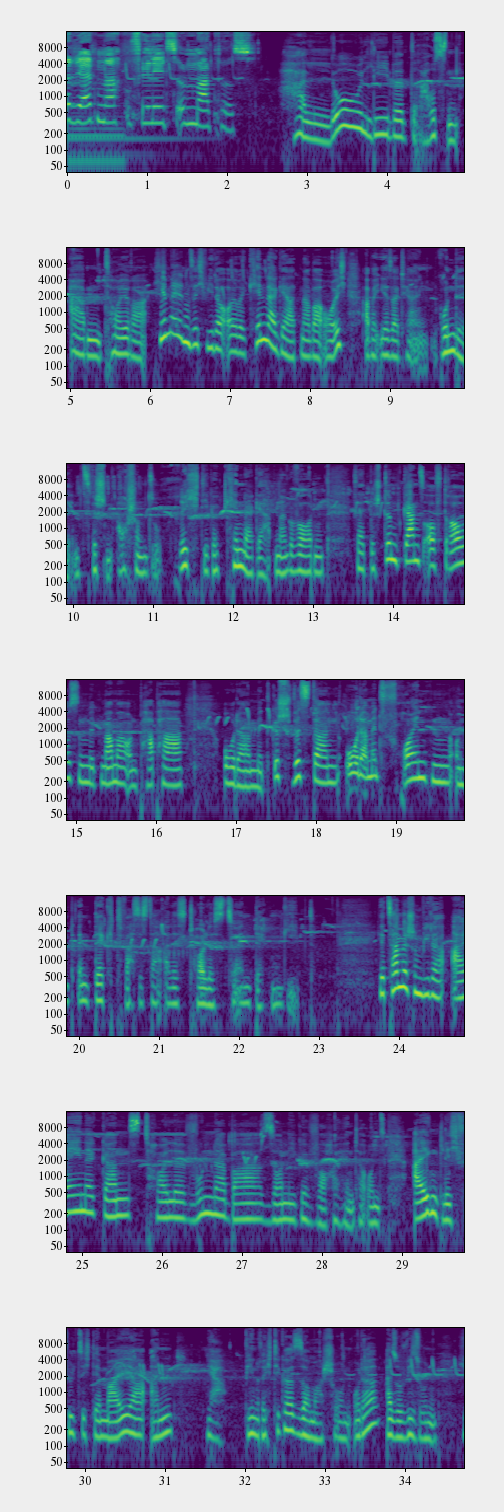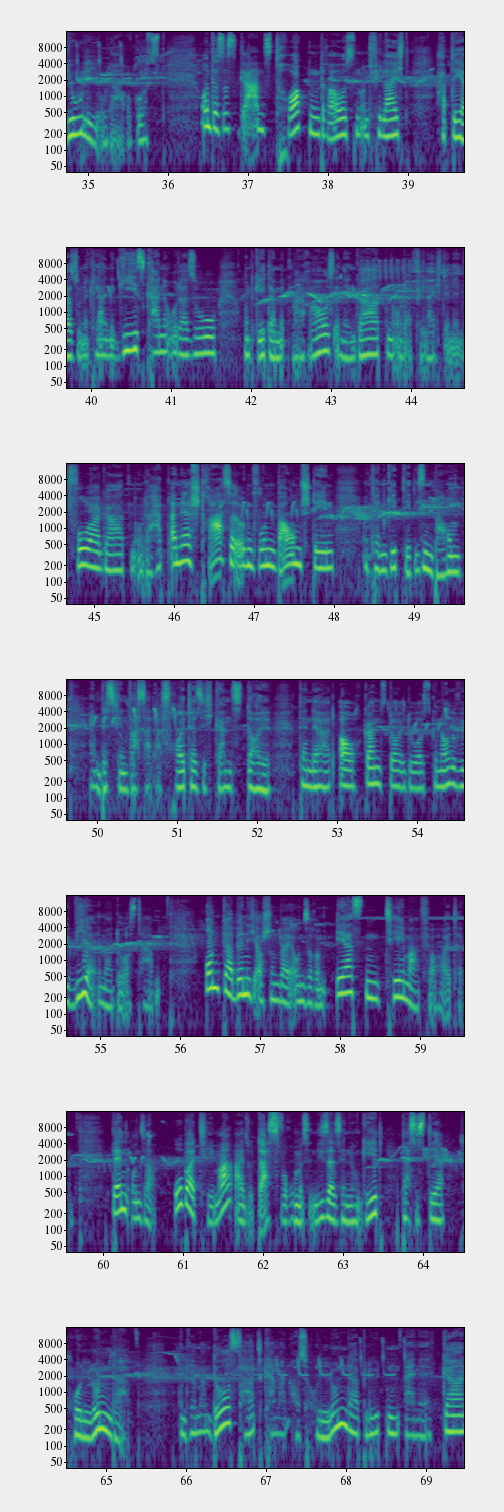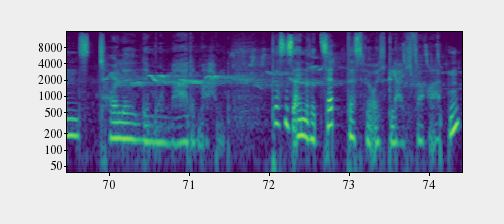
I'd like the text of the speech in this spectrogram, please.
Kindergärtner Felix und Mathis. Hallo, liebe draußen Abenteurer. Hier melden sich wieder eure Kindergärtner bei euch, aber ihr seid ja im Grunde inzwischen auch schon so richtige Kindergärtner geworden. Seid bestimmt ganz oft draußen mit Mama und Papa oder mit Geschwistern oder mit Freunden und entdeckt, was es da alles Tolles zu entdecken gibt. Jetzt haben wir schon wieder eine ganz tolle, wunderbar sonnige Woche hinter uns. Eigentlich fühlt sich der Mai ja an, ja, wie ein richtiger Sommer schon, oder? Also wie so ein Juli oder August und es ist ganz trocken draußen und vielleicht habt ihr ja so eine kleine Gießkanne oder so und geht damit mal raus in den Garten oder vielleicht in den Vorgarten oder habt an der Straße irgendwo einen Baum stehen und dann gebt ihr diesem Baum ein bisschen Wasser. Da freut er sich ganz doll, denn der hat auch ganz doll Durst, genauso wie wir immer Durst haben. Und da bin ich auch schon bei unserem ersten Thema für heute. Denn unser Oberthema, also das, worum es in dieser Sendung geht, das ist der Holunder. Und wenn man Durst hat, kann man aus Holunderblüten eine ganz tolle Limonade machen. Das ist ein Rezept, das wir euch gleich verraten.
